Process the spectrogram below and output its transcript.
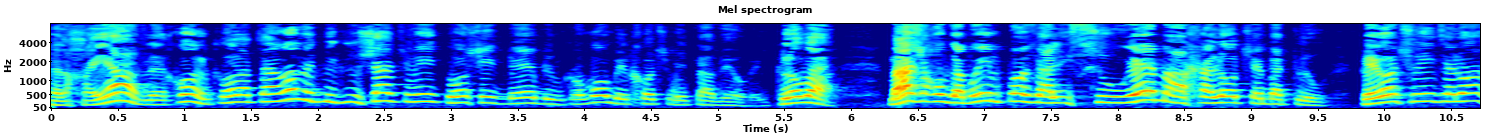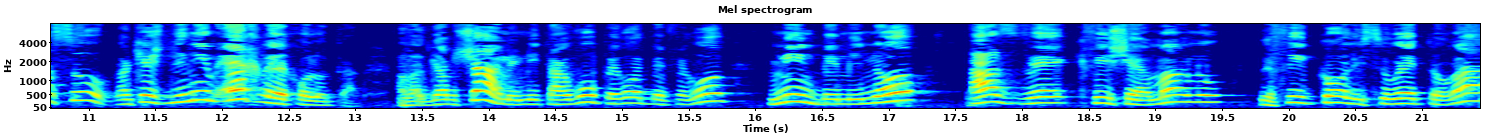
אלא חייב לאכול כל התערובת בקדושת שביעית כמו שהתבהר במקומו בהלכות שמיטה ויובל. כלומר, מה שאנחנו מדברים פה זה על איסורי מאכלות שבטלו. פירות שביעית זה לא אסור, רק יש דינים איך לאכול אותם. אבל גם שם, אם נתערבו פירות בפירות, מין במינו, אז זה כפי שאמרנו, לפי כל איסורי תורה,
